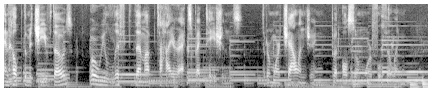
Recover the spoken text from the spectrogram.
and help them achieve those, or we lift them up to higher expectations that are more challenging but also more fulfilling.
